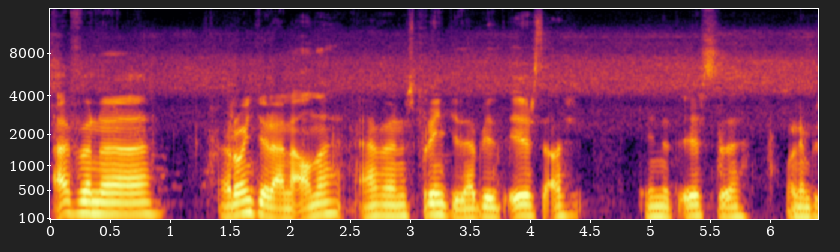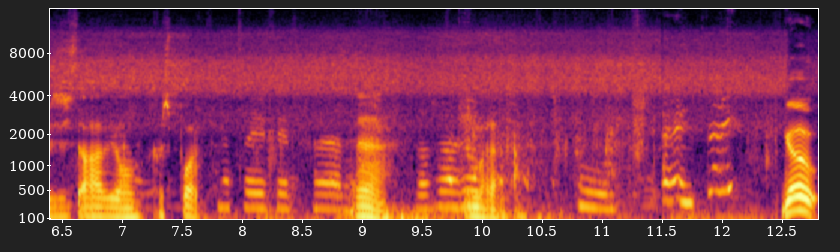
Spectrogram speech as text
Even eh, een rondje rennen, Anne. Even een sprintje. Dan heb je het eerste, als je in het eerste Olympische stadion gesport. Na 42 graden. Ja, Dat is wel heel maar even. cool. 1, 2. Go!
